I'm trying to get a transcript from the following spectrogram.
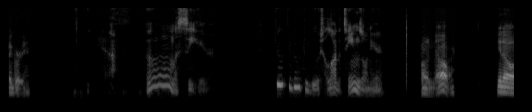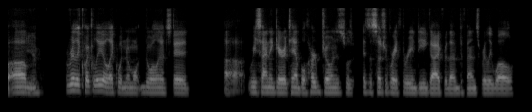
Agree. Yeah. Oh, let's see here. Doo, doo, doo, doo, doo. There's a lot of teams on here. Oh no. You know, um, Yeah. Really quickly, like what New Orleans did, uh, re-signing Garrett Temple. Herb Jones was is a, such a great three and D guy for them. Defends really well.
